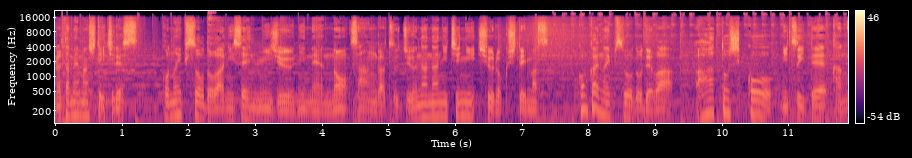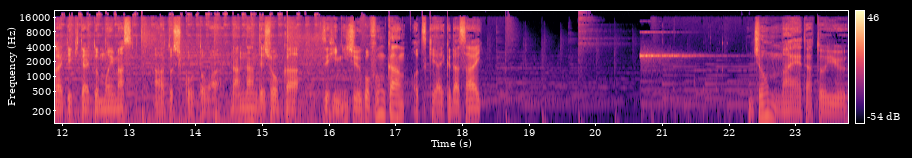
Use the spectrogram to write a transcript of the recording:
改めまして1です。このエピソードは2022年の3月17日に収録しています。今回のエピソードではアート思考について考えていきたいと思います。アート思考とは何なんでしょうか？ぜひ25分間お付き合いください。ジョン・前田という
